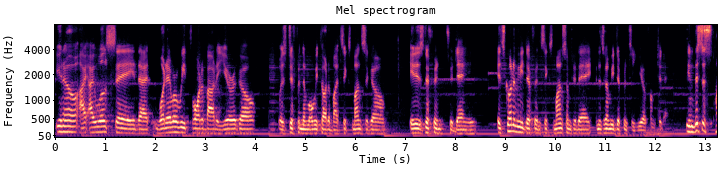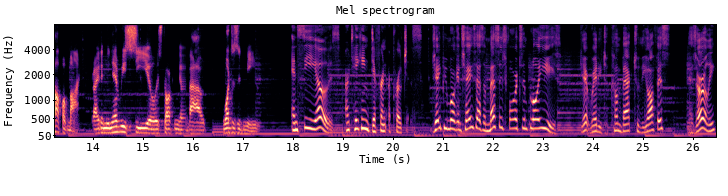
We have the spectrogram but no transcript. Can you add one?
You know, I, I will say that whatever we thought about a year ago was different than what we thought about six months ago. It is different today it's going to be different six months from today, and it's going to be different a year from today. I mean, this is top of mind, right? I mean, every CEO is talking about what does it mean. And CEOs are taking different approaches. JP Morgan Chase has a message for its employees. Get ready to come back to the office as early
